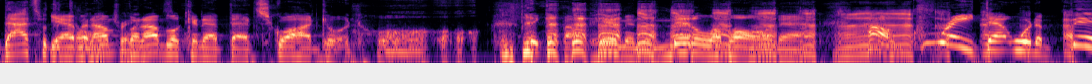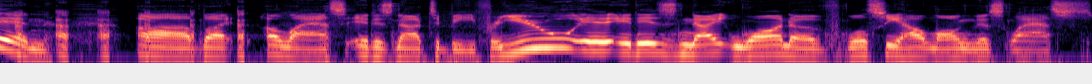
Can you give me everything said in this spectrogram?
That's what Yeah, but I'm but. I'm looking at that squad going, oh, think about him in the middle of all of that. How great that would have been. Uh, but alas, it is not to be. For you, it, it is night one of. We'll see how long this lasts.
